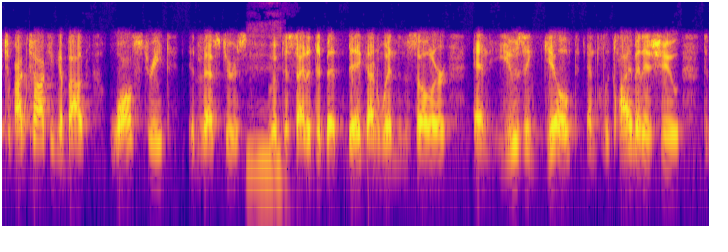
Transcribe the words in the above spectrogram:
t- I'm talking about Wall Street investors mm. who have decided to bet big on wind and solar and using guilt and the climate issue to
